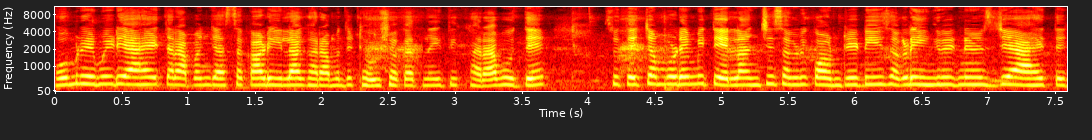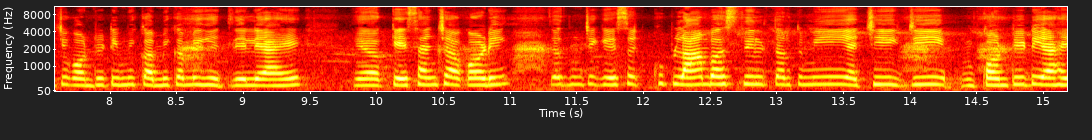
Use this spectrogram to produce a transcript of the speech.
होम रेमेडी आहे तर आपण जास्त काळ इला घरामध्ये ठेवू शकत नाही. ती खराब होते. सो त्याच्यामुळे मी तेलांची सगळी क्वांटिटी सगळे इंग्रेडियंट्स जे आहेत त्याची क्वांटिटी मी कमी कमी घेतलेली आहे. केसांच्या अकॉर्डिंग जर तुमचे केस खूप लांब असतील तर तुम्ही याची जी क्वांटिटी आहे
